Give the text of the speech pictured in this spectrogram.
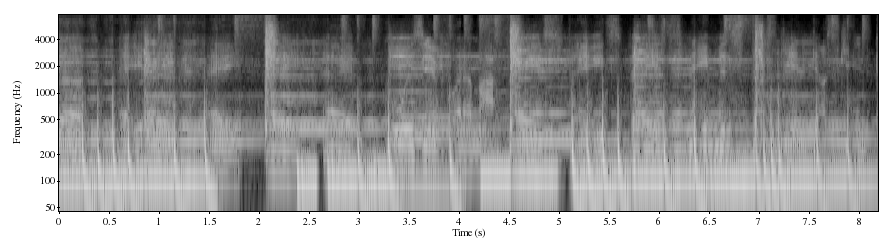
Yeah, hey, hey, hey, hey, hey. Who is in front of my face? Face, face. Name is Duskan, Duskan.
